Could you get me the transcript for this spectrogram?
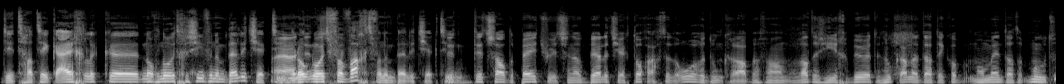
dit had ik eigenlijk eh, nog nooit gezien van een Belichick-team. Ja, en ook nooit verwacht van een Belichick-team. Dit, dit zal de Patriots en ook Belichick toch achter de oren doen krabben. Van wat is hier gebeurd en hoe kan het dat ik op het moment dat het moet...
